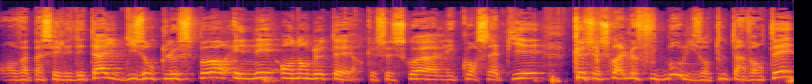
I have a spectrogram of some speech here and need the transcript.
on va passer les détails. Disons que le sport est né en Angleterre, que ce soit les courses à pied, que ce soit le football, ils ont tout inventé.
